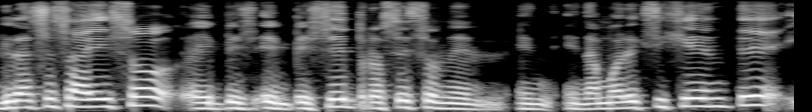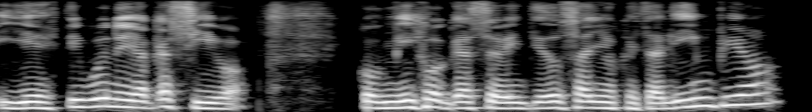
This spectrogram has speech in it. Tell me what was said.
gracias a eso empecé el proceso en, en, Amor Exigente y estoy bueno, y acá sigo con mi hijo que hace 22 años que está limpio,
